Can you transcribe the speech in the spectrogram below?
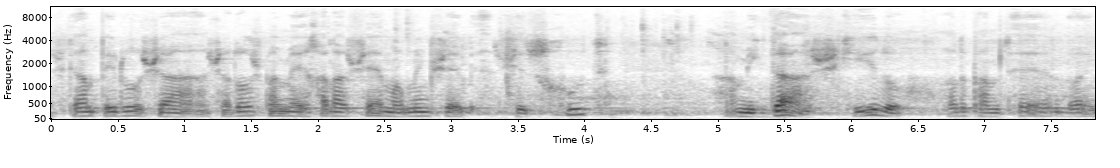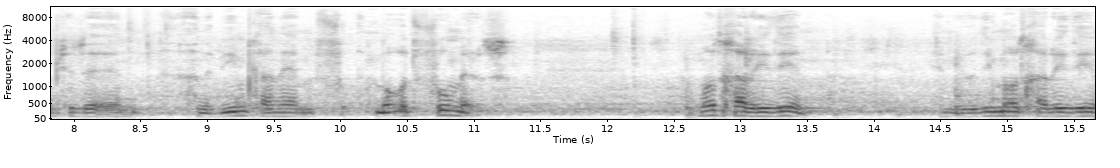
יש גם פירוש שהשלוש פעמי היכל השם אומרים ש, שזכות המקדש, כאילו, עוד פעם, זה, רואים שזה הנביאים כאן הם מאוד פרומערס, מאוד חרדים, הם יהודים מאוד חרדים,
